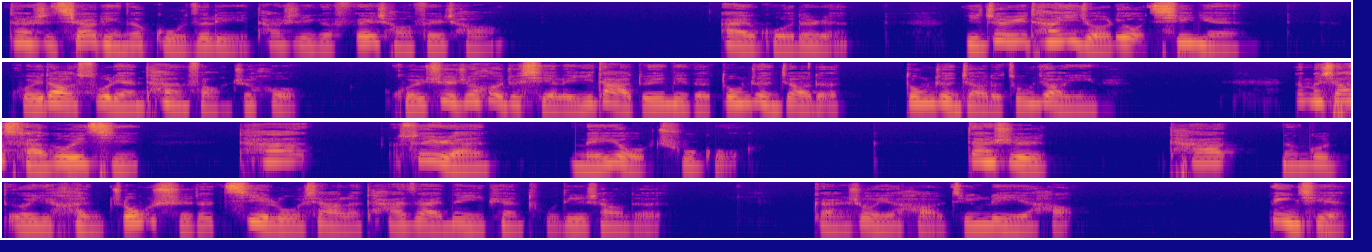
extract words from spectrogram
但是齐尔品的骨子里，他是一个非常非常爱国的人，以至于他一九六七年回到苏联探访之后，回去之后就写了一大堆那个东正教的东正教的宗教音乐。那么肖斯塔科维奇，他虽然没有出国，但是他。能够得以很忠实的记录下了他在那一片土地上的感受也好，经历也好，并且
